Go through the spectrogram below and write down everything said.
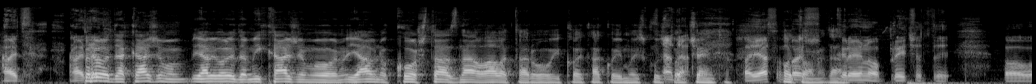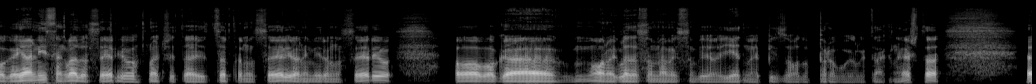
Ajde, ajde. prvo da kažemo, ja bih volio da mi kažemo javno ko šta zna o Avataru i ko je kako ima iskustvo da. općenito. Pa ja sam o baš tome, da. krenuo pričati ovoga, ja nisam gledao seriju, znači taj crtanu seriju, animiranu seriju, ovoga, ono, gledao sam, ja mislim, bio jednu epizodu, prvu ili tak nešto, e,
